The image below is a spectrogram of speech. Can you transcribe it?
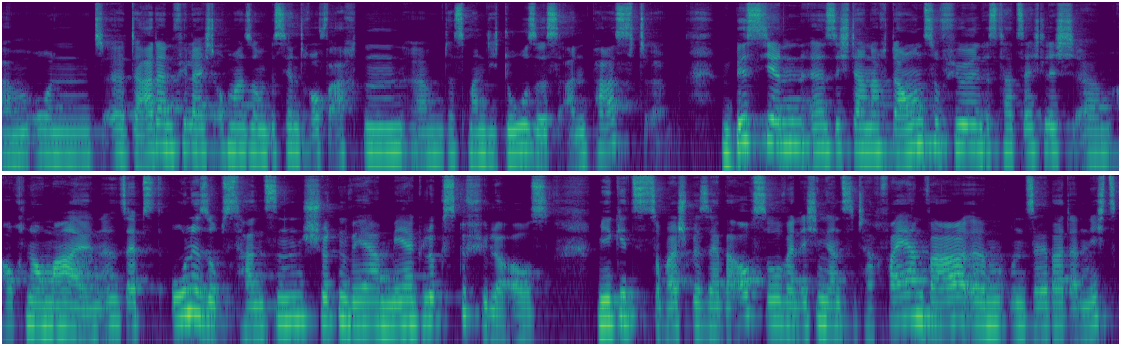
Ähm, und äh, da dann vielleicht auch mal so ein bisschen drauf achten, ähm, dass man die Dosis anpasst. Ein bisschen äh, sich danach down zu fühlen, ist tatsächlich ähm, auch normal. Ne? Selbst ohne Substanzen schütten wir ja mehr Glücksgefühle aus. Mir geht es zum Beispiel selber auch so, wenn ich den ganzen Tag feiern war und selber dann nichts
